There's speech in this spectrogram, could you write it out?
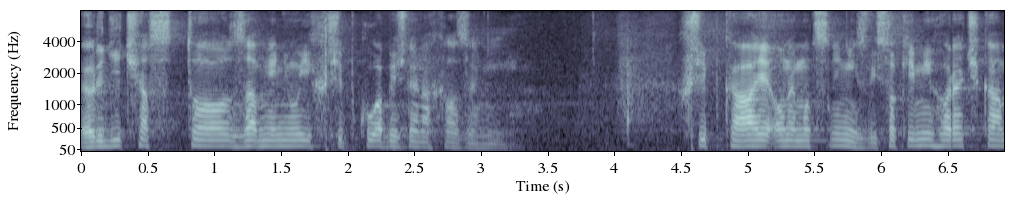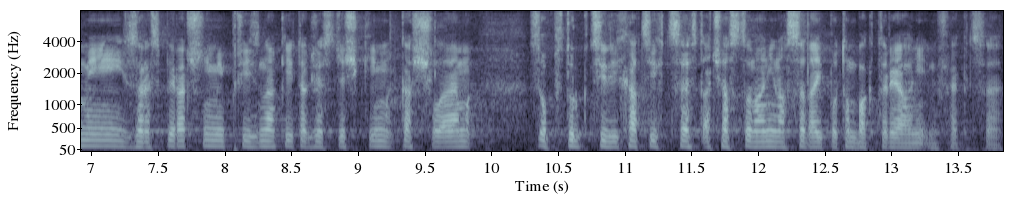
lidi často zaměňují chřipku a běžné nachlazení. Chřipka je onemocnění s vysokými horečkami, s respiračními příznaky, takže s těžkým kašlem, s obstrukcí dýchacích cest a často na ní nasedají potom bakteriální infekce.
